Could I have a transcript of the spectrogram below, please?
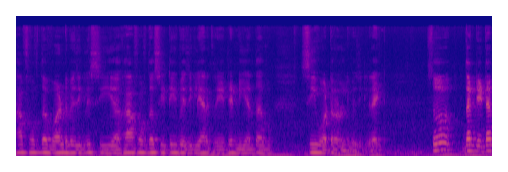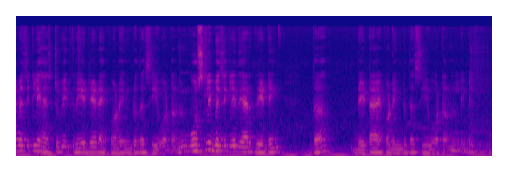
half of the world basically sea uh, half of the cities basically are created near the sea water only basically right? So the data basically has to be created according to the sea water mostly basically they are creating the data according to the sea water only basically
